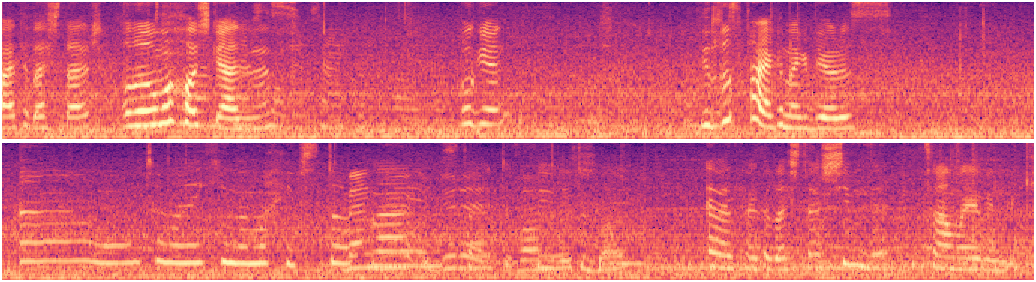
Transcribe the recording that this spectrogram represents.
arkadaşlar. Vloguma hoş geldiniz. Bugün Yıldız Parkı'na gidiyoruz. Evet arkadaşlar şimdi tramvaya bindik.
